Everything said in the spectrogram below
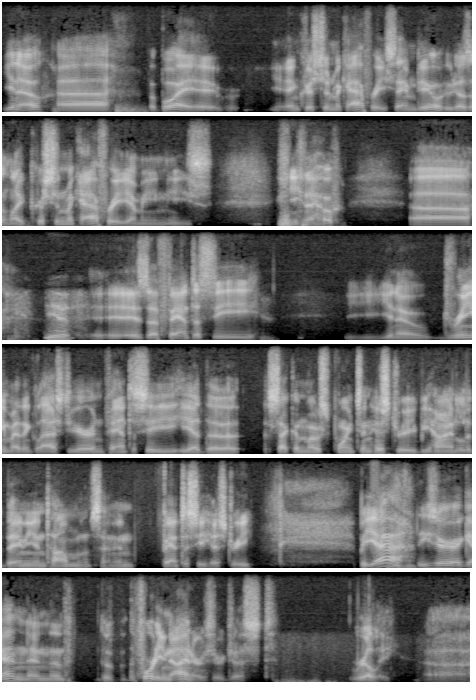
you know, uh, but boy, uh, and Christian McCaffrey, same deal. Who doesn't like Christian McCaffrey? I mean, he's, you know, uh, Yes. is a fantasy you know dream. I think last year in fantasy he had the second most points in history behind LaDainian Tomlinson in fantasy history. But yeah these are again and the, the, the 49ers are just really uh,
